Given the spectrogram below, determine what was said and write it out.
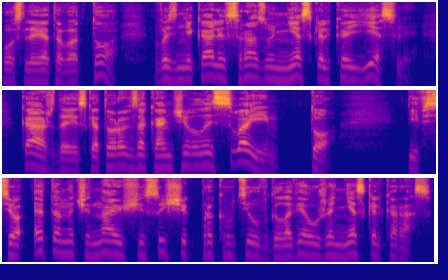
После этого «то» возникали сразу несколько «если», каждая из которых заканчивалась своим «то». И все это начинающий сыщик прокрутил в голове уже несколько раз.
